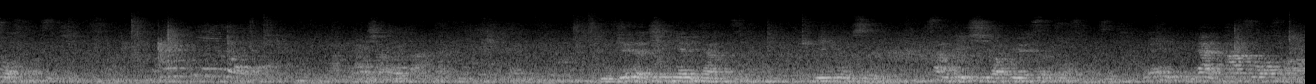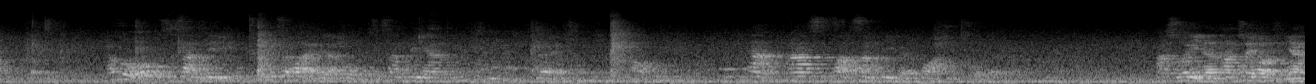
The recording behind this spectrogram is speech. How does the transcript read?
做什么？你觉得今天这样子，第一步是上帝需要约瑟做什么事情？因为你看他说什么？他说我又不是上帝，约瑟后来就讲说我不是上帝啊，对，好，那他是照上帝的话去做的，那所以呢，他最后怎么？样？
